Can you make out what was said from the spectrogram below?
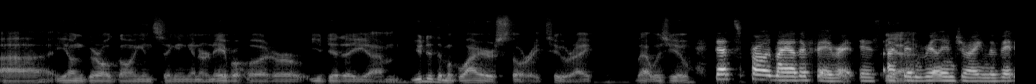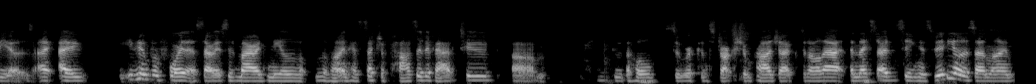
uh, a young girl going and singing in her neighborhood, or you did a um, you did the McGuire story too, right? That was you. That's probably my other favorite. Is yeah. I've been really enjoying the videos. I, I even before this, I always admired Neil Levine has such a positive attitude um, through the whole sewer construction project and all that. And I started seeing his videos online,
